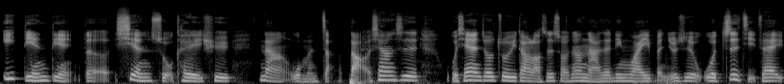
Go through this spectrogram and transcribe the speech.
一点点的线索可以去让我们找到。像是我现在就注意到老师手上拿着另外一本，就是我自己在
